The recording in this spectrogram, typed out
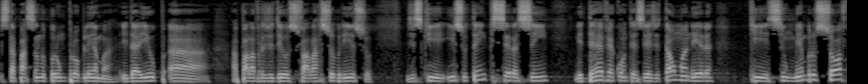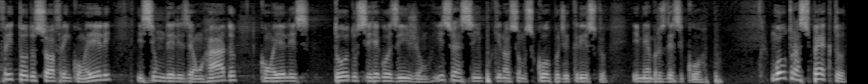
está passando por um problema, e daí a, a palavra de Deus falar sobre isso, diz que isso tem que ser assim e deve acontecer de tal maneira que se um membro sofre, todos sofrem com ele, e se um deles é honrado, com eles todos se regozijam. Isso é assim porque nós somos corpo de Cristo e membros desse corpo. Um outro aspecto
